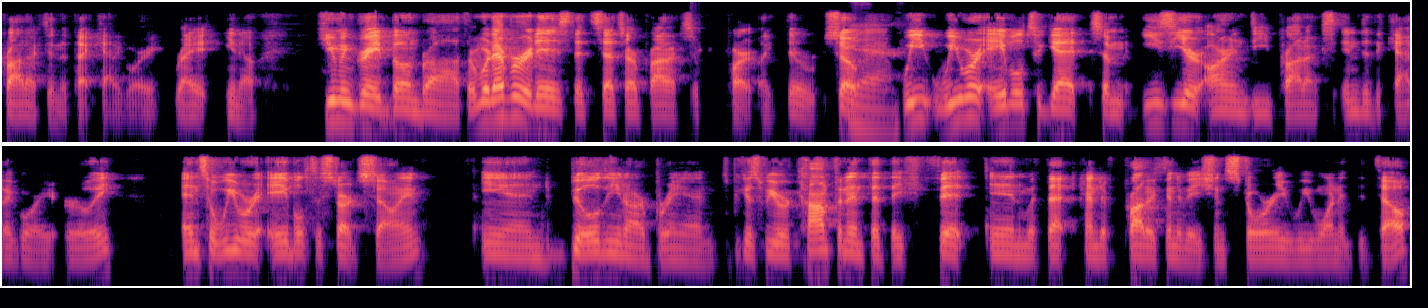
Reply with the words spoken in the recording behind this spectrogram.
product in the pet category, right? You know, human grade bone broth or whatever it is that sets our products apart. Like there, so yeah. we we were able to get some easier R and D products into the category early, and so we were able to start selling and building our brand because we were confident that they fit in with that kind of product innovation story we wanted to tell.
